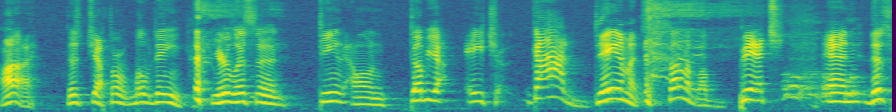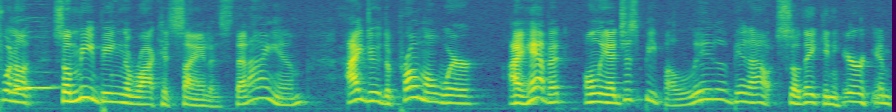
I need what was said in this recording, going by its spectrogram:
Hi, this is Jethro Bodine. You're listening to Dean on WH. God damn it, son of a bitch. And this went on. Uh, so, me being the rocket scientist that I am, I do the promo where I have it, only I just beep a little bit out so they can hear him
